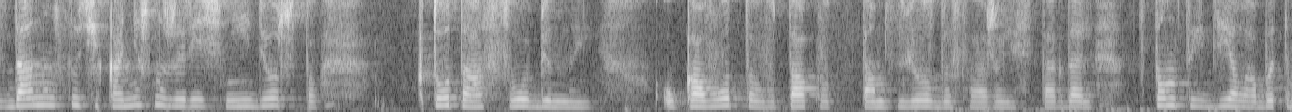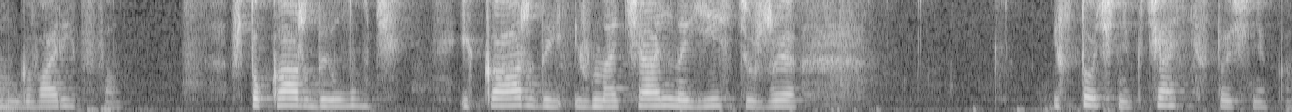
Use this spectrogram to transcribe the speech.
в данном случае, конечно же, речь не идет, что кто-то особенный, у кого-то вот так вот там звезды сложились и так далее. Том-то и дело, об этом и говорится, что каждый луч и каждый изначально есть уже источник, часть источника.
